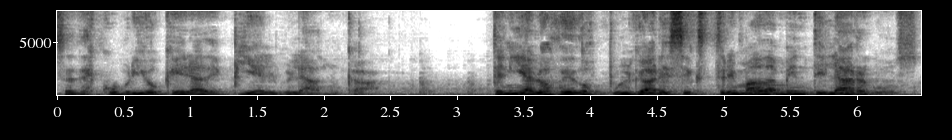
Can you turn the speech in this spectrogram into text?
se descubrió que era de piel blanca. Tenía los dedos pulgares extremadamente largos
